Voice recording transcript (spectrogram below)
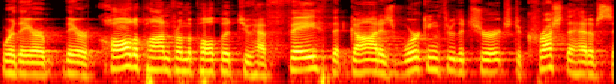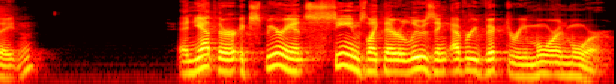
where they are, they are called upon from the pulpit to have faith that God is working through the church to crush the head of Satan And yet their experience seems like they're losing every victory more and more,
